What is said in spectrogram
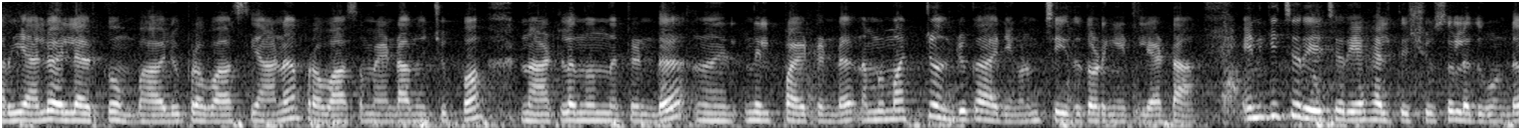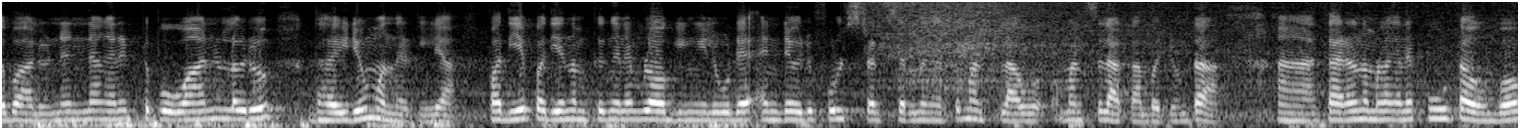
അറിയാലോ എല്ലാവർക്കും. ബാലു പ്രവാസിയാണ്. പ്രവാസം വേണ്ടാന്ന് വെച്ചിപ്പോൾ നാട്ടിൽ നിന്നിട്ടുണ്ട് നിൽപ്പായിട്ടുണ്ട്. നമ്മൾ മറ്റൊരു കാര്യങ്ങളും ചെയ്തു തുടങ്ങിയിട്ടില്ല കേട്ടോ. എനിക്ക് ചെറിയ ചെറിയ ഹെൽത്ത് ഇഷ്യൂസ് ഉള്ളത് കൊണ്ട് ബാലുവിന് എന്നെ അങ്ങനെ ഇട്ട് പോകാനുള്ള ഒരു ധൈര്യവും വന്നിട്ടില്ല. പതിയെ പതിയെ നമുക്ക് ഇങ്ങനെ വ്ളോഗിങ്ങിലൂടെ എന്റെ ഒരു ഫുൾ സ്ട്രക്ചർ നിങ്ങൾക്ക് മനസ്സിലാവും മനസ്സിലാക്കാൻ പറ്റും കേട്ടോ കാരണം നമ്മളങ്ങനെ കൂട്ടാവുമ്പോൾ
